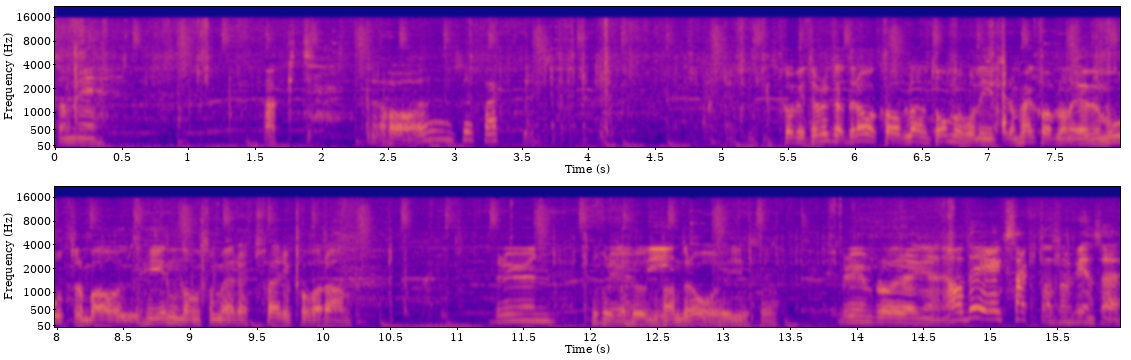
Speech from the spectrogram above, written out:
som är fakt. Ja, så faktiskt. Ska vi inte försöka dra kablarna? Tommy håller i till de här kablarna över motorn bara och ha in dem som är rätt färg på varann. Brun, Nu får du ta brun, hund, han drar i så. brun, blå, röd, grön. Ja, det är exakt de som finns här.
